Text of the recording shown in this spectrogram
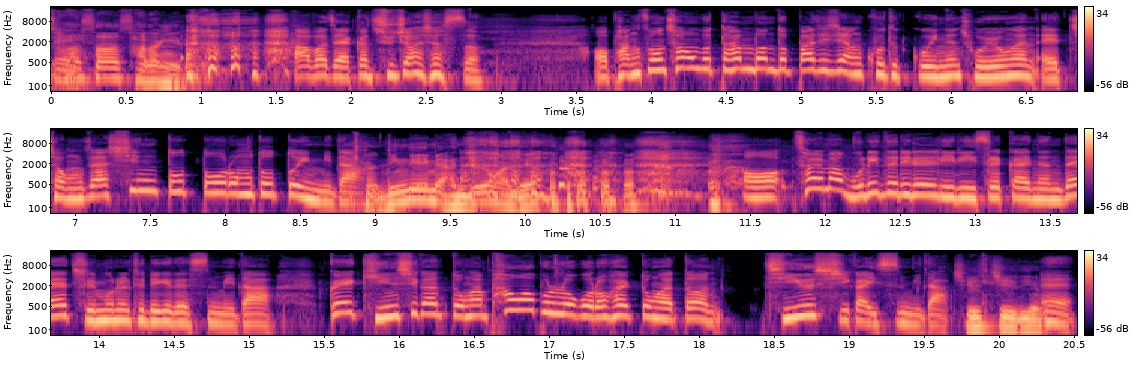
네. 사사 사랑이래. 아 맞아 약간 주저하셨어. 어, 방송 처음부터 한 번도 빠지지 않고 듣고 있는 조용한 애청자 신또또롱또또입니다. 닉네임이 안 조용한데요? 어, 설마 무리 드릴 일이 있을까 했는데 질문을 드리게 됐습니다. 꽤 긴 시간 동안 파워블로거로 활동하던 지읒 씨가 있습니다. 지읒지읒이요? 네,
